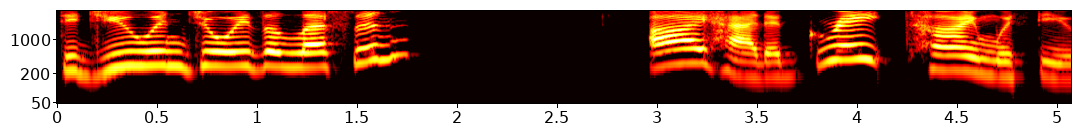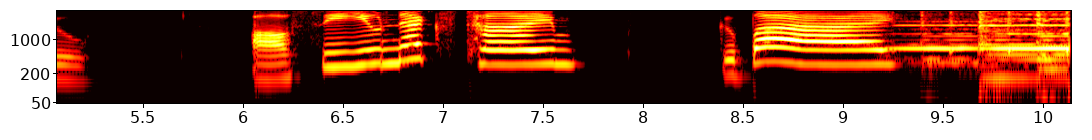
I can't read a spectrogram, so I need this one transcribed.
Did you enjoy the lesson? I had a great time with you. I'll see you next time. Goodbye.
